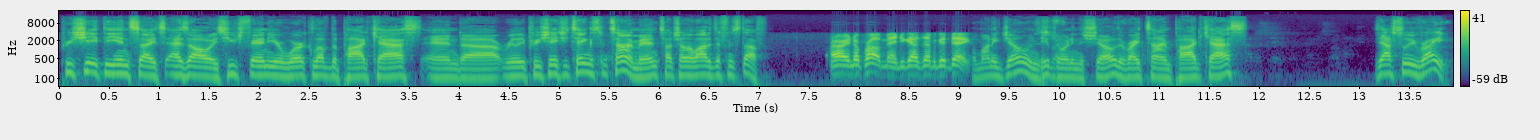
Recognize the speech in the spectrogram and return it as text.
Appreciate the insights as always. Huge fan of your work. Love the podcast, and uh, really appreciate you taking some time, man. Touch on a lot of different stuff. All right, no problem, man. You guys have a good day. Bomani Jones is joining the show, the Right Time podcast. He's absolutely right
